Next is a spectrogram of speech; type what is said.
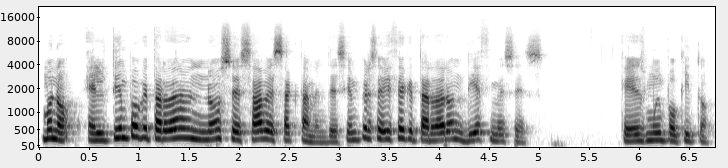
Bueno, el tiempo que tardaron no se sabe exactamente. Siempre se dice que tardaron 10 meses, que es muy poquito.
